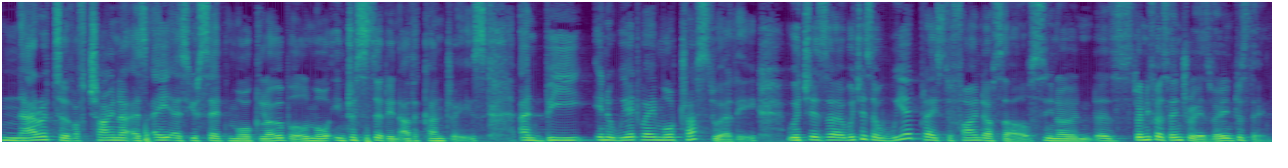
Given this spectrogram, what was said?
narrative of China as a, as you said, more global, more interested in other countries, and b, in a weird way, more trustworthy, which is a, which is a weird place to find ourselves. You know, in the 21st century is very interesting.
